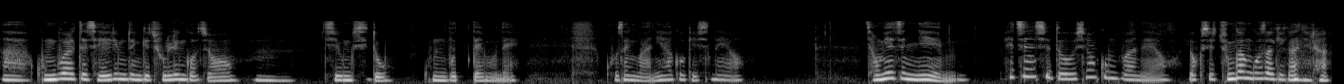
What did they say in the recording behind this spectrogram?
아, 공부할 때 제일 힘든 게 졸린 거죠. 음, 지웅 씨도 공부 때문에. 고생 많이 하고 계시네요. 정혜진님, 혜진 씨도 시험 공부하네요. 역시 중간고사 기간이라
